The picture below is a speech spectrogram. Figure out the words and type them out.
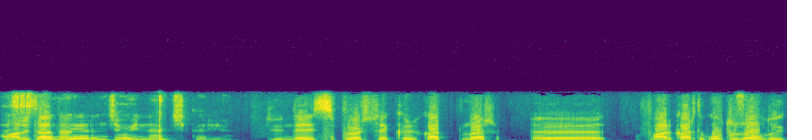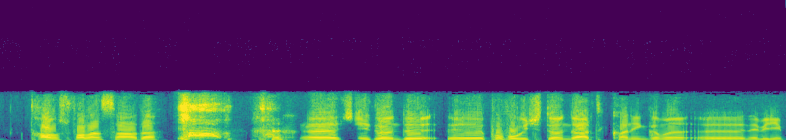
Asistanı zaten yarınca oyundan çıkarıyor. Dün de Spurs'e 40 attılar. Ee, fark artık 30 oldu. Towns falan sağda. ee, şey döndü. E, Popovic döndü artık Cunningham'ı e, ne bileyim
